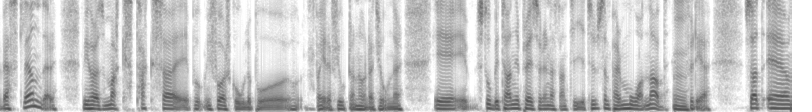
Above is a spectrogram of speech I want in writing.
västländer. Vi har alltså maxtaxa i förskolor på vad är det, 1400 kronor. I Storbritannien pröjsar det nästan 10 000 per månad mm. för det. Så att eh,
